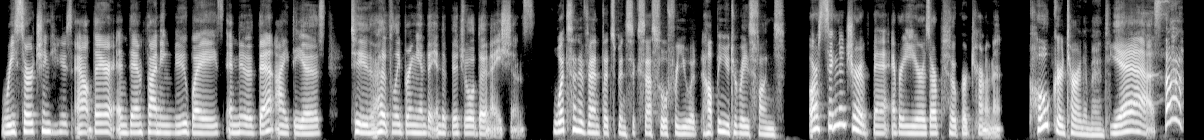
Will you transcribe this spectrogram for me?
researching who's out there, and then finding new ways and new event ideas to hopefully bring in the individual donations. What's an event that's been successful for you at helping you to raise funds? Our signature event every year is our poker tournament. Poker tournament? Yes. Ah!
